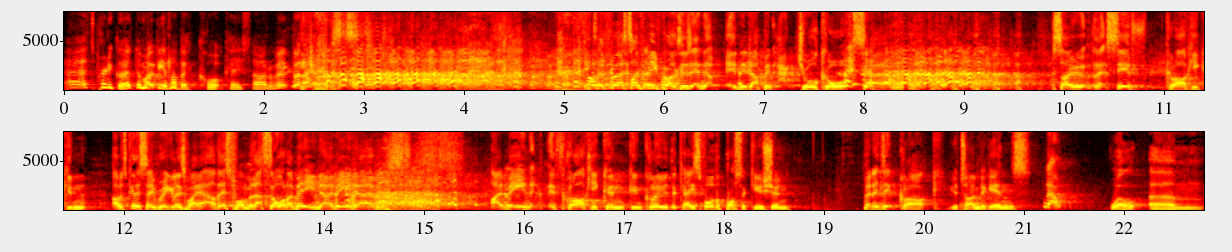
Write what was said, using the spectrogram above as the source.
Uh, it's pretty good. There might be another court case out of it, but It's the first time Beef Brothers end up, ended up in actual courts. Um, so let's see if Clarky can. I was going to say wriggle his way out of this one, but that's not what I mean. I mean, um, I mean if Clarky can conclude the case for the prosecution. Benedict Clark, your time begins now. Well, um,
